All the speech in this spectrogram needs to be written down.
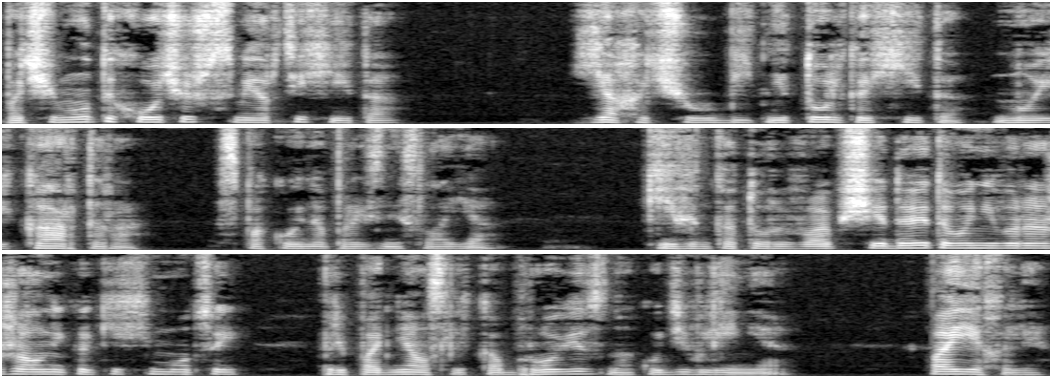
Почему ты хочешь смерти Хита? Я хочу убить не только Хита, но и Картера, спокойно произнесла я. Кевин, который вообще до этого не выражал никаких эмоций, приподнял слегка брови знак удивления. Поехали.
